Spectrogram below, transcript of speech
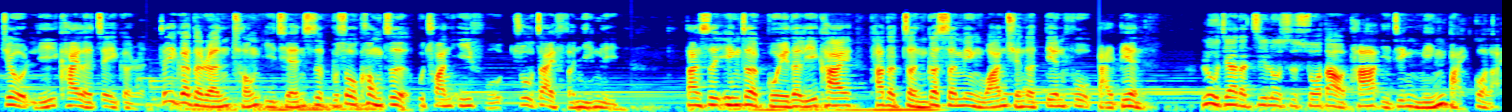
就离开了这个人。这个的人从以前是不受控制，不穿衣服，住在坟茔里。但是因这鬼的离开，他的整个生命完全的颠覆改变。路加的记录是说到他已经明白过来，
